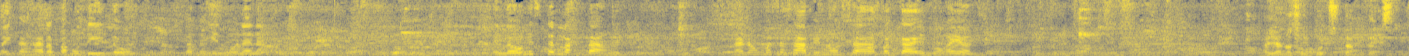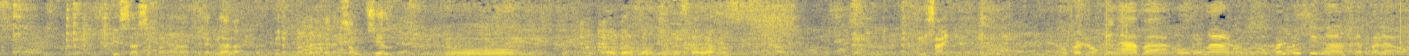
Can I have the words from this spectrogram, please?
may kaharap ako dito. Tanungin muna na. Hello, Mr. Lakdang. Anong masasabi mo sa pagkain mo ngayon? Ayan o, seafood stuff next. Isa sa mga pinaglala, pinagmamalaki ng South Shield. Oh. Overlooking restaurant of Seaside. Overlooking nga ba? Oo nga, no. Overlooking nga siya pala. Oh.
